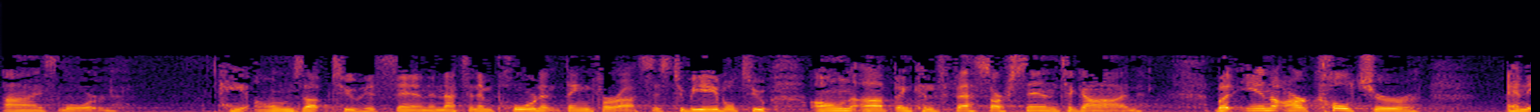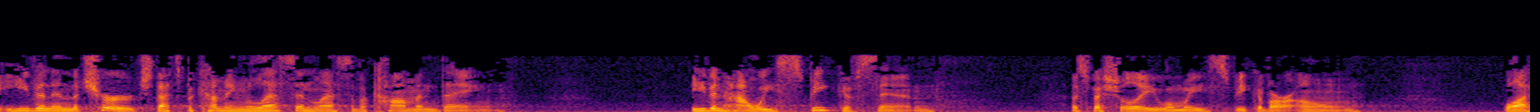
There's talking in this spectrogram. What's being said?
eyes, Lord he owns up to his sin. And that's an important thing for us, is to be able to own up and confess our sin to God. But in our culture, and even in the church, that's becoming less and less of a common thing. Even how we speak of sin, especially when we speak of our own. Well, I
